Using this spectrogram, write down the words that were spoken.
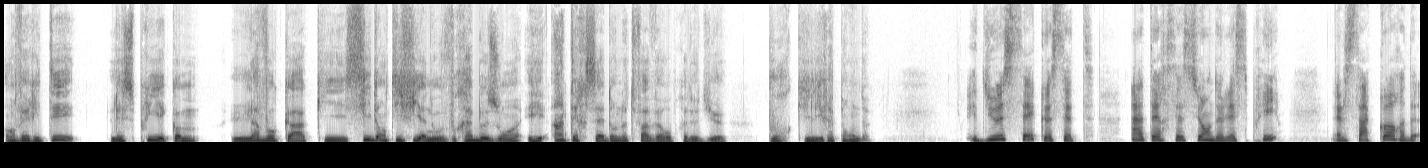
en vérité, l'Esprit est comme l'avocat qui s'identifie à nos vrais besoins et intercède en notre faveur auprès de Dieu pour qu'il y réponde. Et Dieu sait que cette intercession de l'Esprit, elle s'accorde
